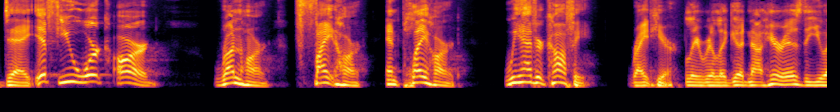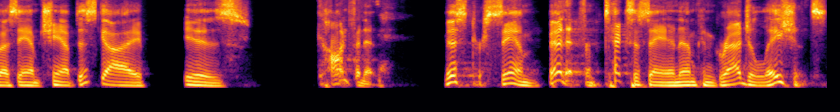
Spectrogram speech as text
day. If you work hard, run hard, fight hard, and play hard, we have your coffee right here. Really, really good. Now, here is the USAM champ. This guy is confident. Mr. Sam Bennett from Texas A&M. Congratulations.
